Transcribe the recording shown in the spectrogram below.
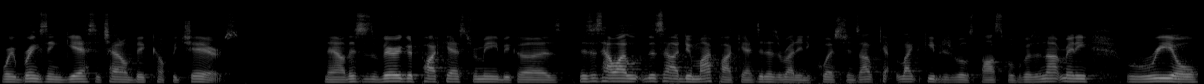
where he brings in guests to chat on big, comfy chairs. Now, this is a very good podcast for me because this is how I this is how I do my podcast. It doesn't write any questions. I like to keep it as real as possible because there's not many real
